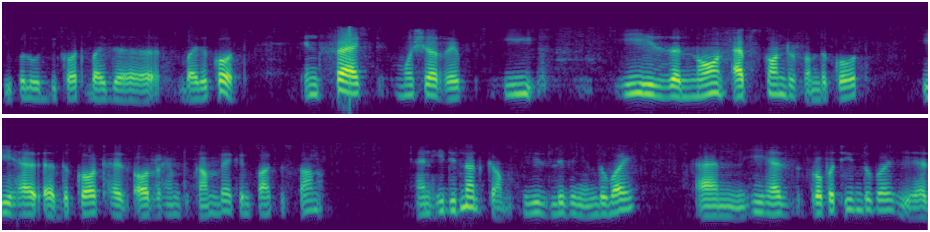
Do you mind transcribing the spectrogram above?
people would be caught by the by the court. In fact, Musharraf, he he is a known absconder from the court. He has uh, the court has ordered him to come back in Pakistan, and he did not come. He is living in Dubai, and he has property in Dubai. He has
